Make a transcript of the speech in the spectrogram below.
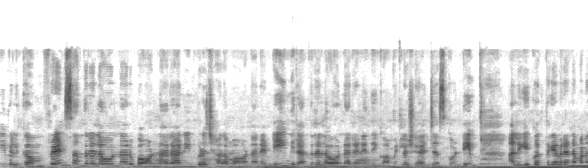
వెల్కమ్ ఫ్రెండ్స్ అందరు ఎలా ఉన్నారు? బాగున్నారా? నేను కూడా చాలా బాగున్నానండి. మీరు అందరు ఎలా ఉన్నారు అనేది కామెంట్లో షేర్ చేసుకోండి. అలాగే కొత్తగా ఎవరైనా మన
